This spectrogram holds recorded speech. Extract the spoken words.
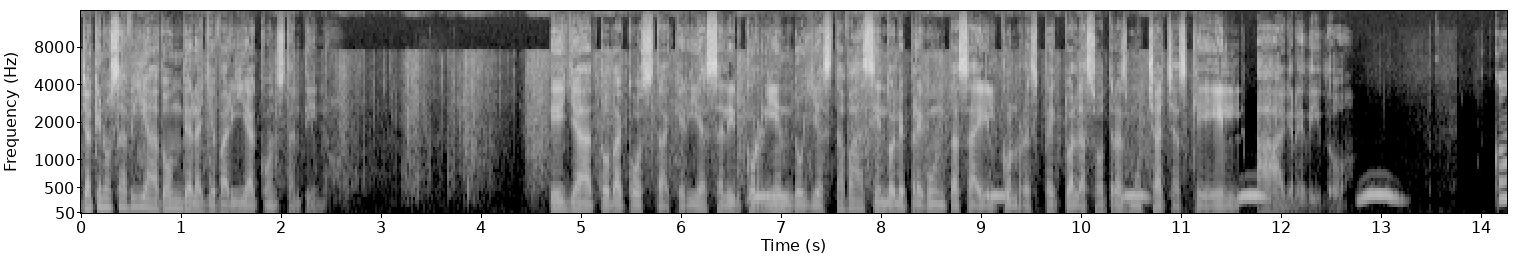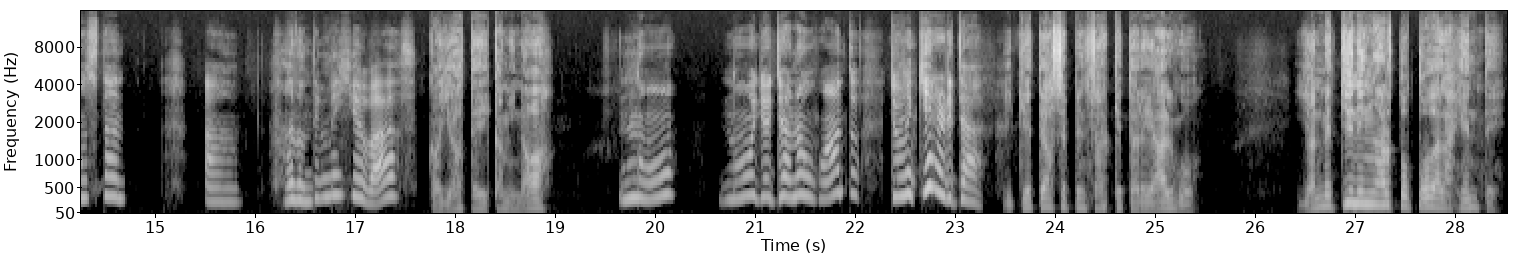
ya que no sabía a dónde la llevaría Constantino. Ella a toda costa quería salir corriendo y estaba haciéndole preguntas a él con respecto a las otras muchachas que él ha agredido. Constant, ¿a, ¿a dónde me llevas? Cállate y camina. No, no, yo ya no aguanto. Yo me quiero ir ya. ¿Y qué te hace pensar que te haré algo? Ya me tienen harto toda la gente.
